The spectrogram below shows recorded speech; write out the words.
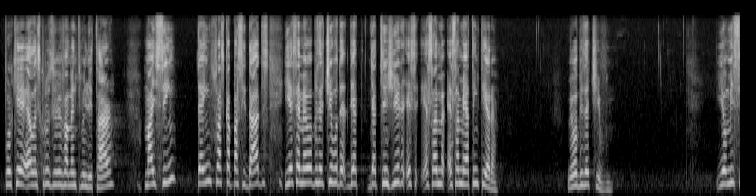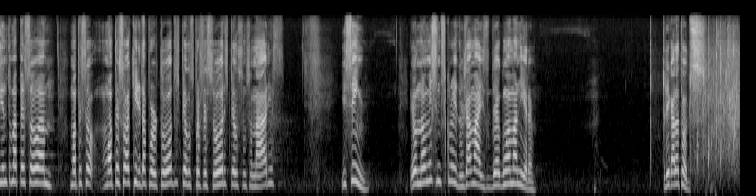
porque ela é exclusivamente militar, mas sim tem suas capacidades e esse é meu objetivo de, de, de atingir esse, essa, essa meta inteira. Meu objetivo. E eu me sinto uma pessoa, uma pessoa, uma pessoa querida por todos, pelos professores, pelos funcionários. E sim, eu não me sinto excluído, jamais, de alguma maneira. Obrigado a todos.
